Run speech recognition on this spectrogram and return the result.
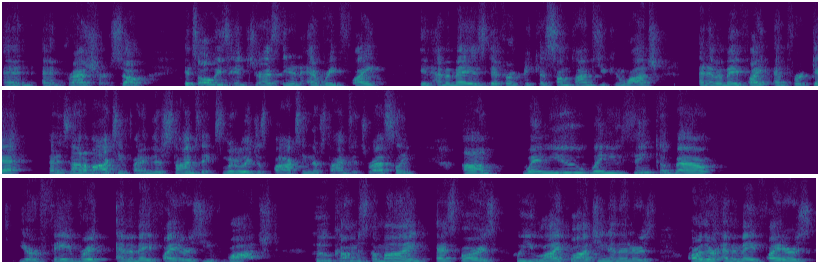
and and pressure. So it's always interesting and every fight in MMA is different because sometimes you can watch an MMA fight and forget that it's not a boxing fight. I mean, there's times that it's literally just boxing. There's times it's wrestling. Um, when you when you think about your favorite MMA fighters you've watched, who comes to mind as far as who you like watching? And then there's are there MMA fighters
